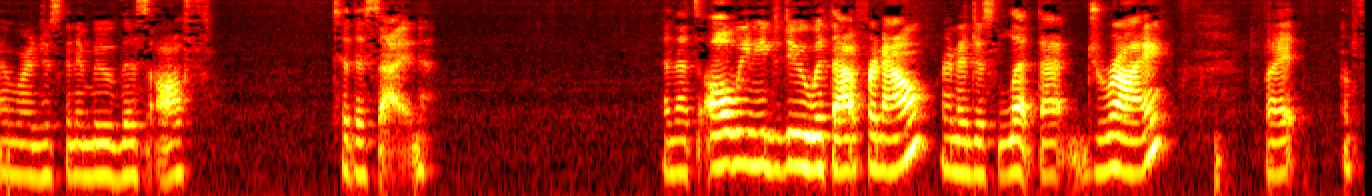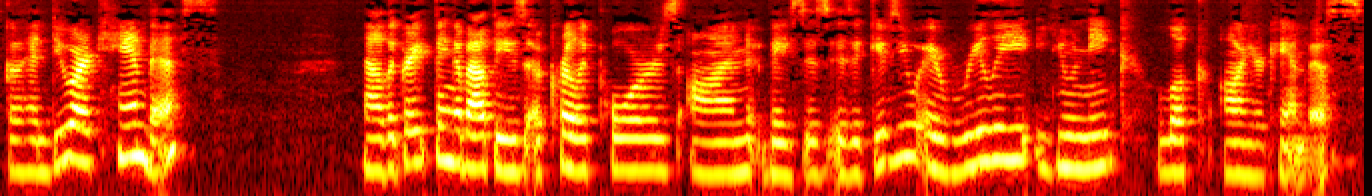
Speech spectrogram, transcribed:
And we're just gonna move this off to the side. And that's all we need to do with that for now. We're gonna just let that dry, but let's go ahead and do our canvas. Now the great thing about these acrylic pours on vases is it gives you a really unique look on your canvas.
